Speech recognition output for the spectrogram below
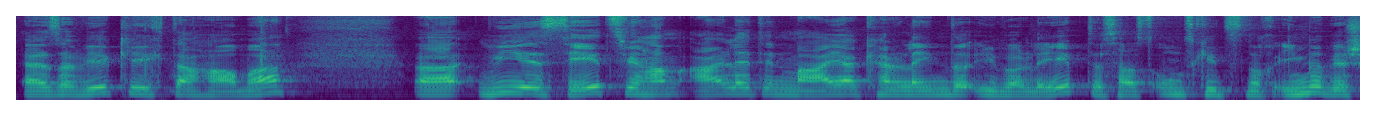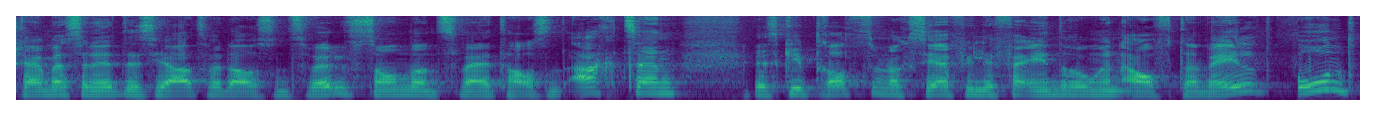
Also wirklich der Hammer. Äh, wie ihr seht, wir haben alle den Maya-Kalender überlebt. Das heißt, uns gibt es noch immer. Wir schreiben also nicht das Jahr 2012, sondern 2018. Es gibt trotzdem noch sehr viele Veränderungen auf der Welt. Und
